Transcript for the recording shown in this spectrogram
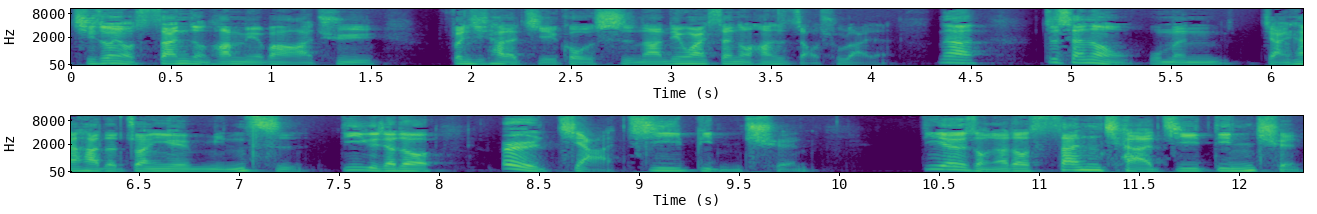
其中有三种它没有办法去分析它的结构式，那另外三种它是找出来的。那这三种，我们讲一下它的专业名词。第一个叫做二甲基丙醛，第二种叫做三甲基丁醛，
